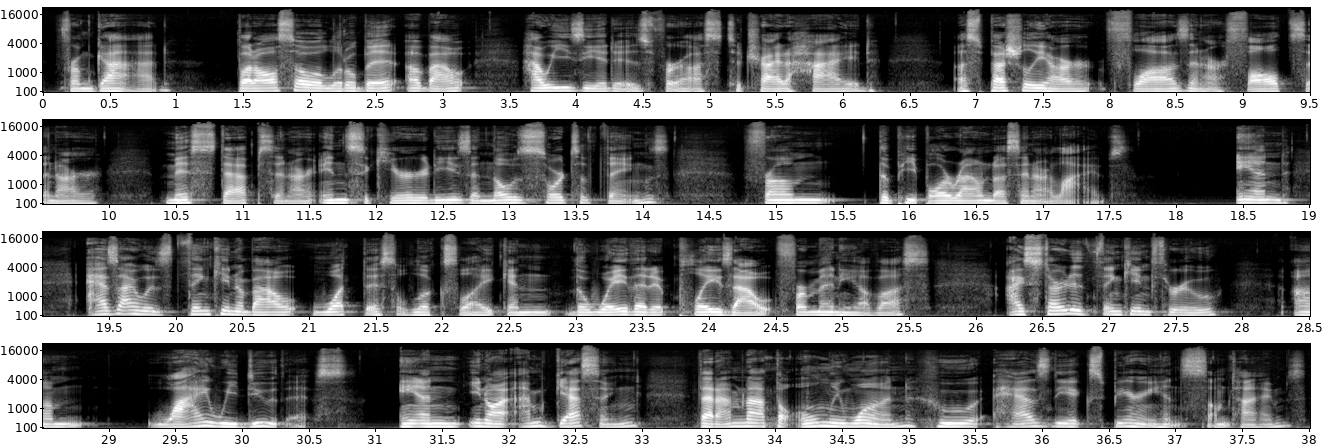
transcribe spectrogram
from God, but also a little bit about how easy it is for us to try to hide, especially our flaws and our faults and our missteps and our insecurities and those sorts of things from the people around us in our lives. And as I was thinking about what this looks like and the way that it plays out for many of us, I started thinking through um, why we do this. And, you know, I'm guessing that I'm not the only one who has the experience sometimes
